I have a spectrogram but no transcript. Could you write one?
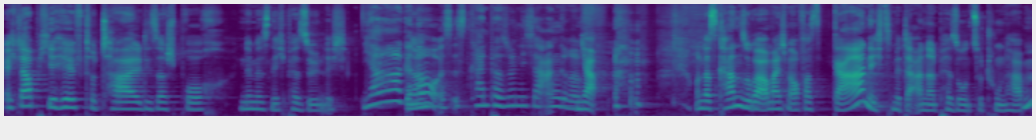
Ich glaube, hier hilft total dieser Spruch, nimm es nicht persönlich. ja, genau, es ist kein persönlicher Angriff. Ja. Und das kann sogar manchmal auch was gar nichts mit der anderen Person zu tun haben.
